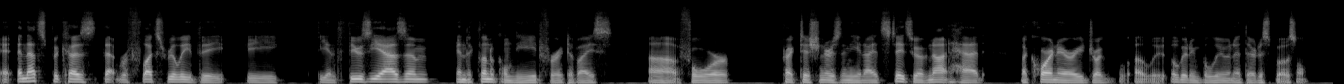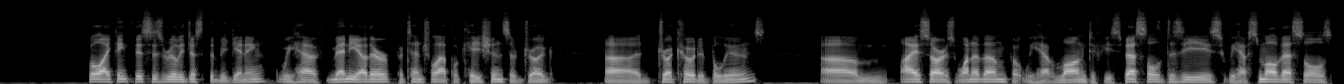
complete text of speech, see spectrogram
and, and, that's because that reflects really the the the enthusiasm and the clinical need for a device uh, for practitioners in the United States who have not had a coronary drug eluting balloon at their disposal. Well, I think this is really just the beginning. We have many other potential applications of drug uh, drug coated balloons. Um, ISR is one of them, but we have long diffuse vessel disease. We have small vessels,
